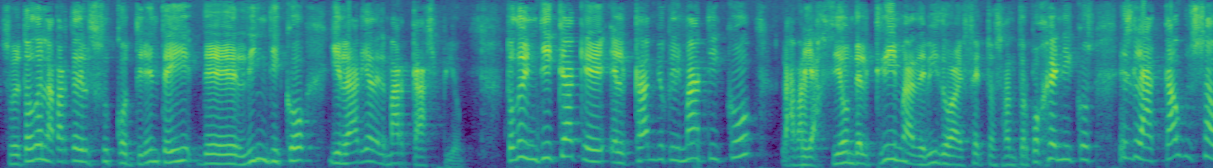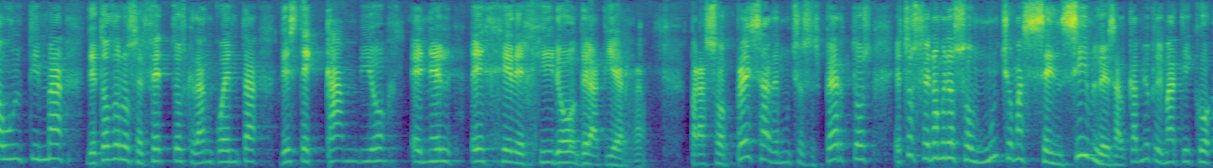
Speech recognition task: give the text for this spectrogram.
sobre todo en la parte del subcontinente del Índico y el área del mar Caspio. Todo indica que el cambio climático, la variación del clima debido a efectos antropogénicos, es la causa última de todos los efectos que dan cuenta de este cambio en el eje de giro de la Tierra. Para sorpresa de muchos expertos, estos fenómenos son mucho más sensibles al cambio climático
